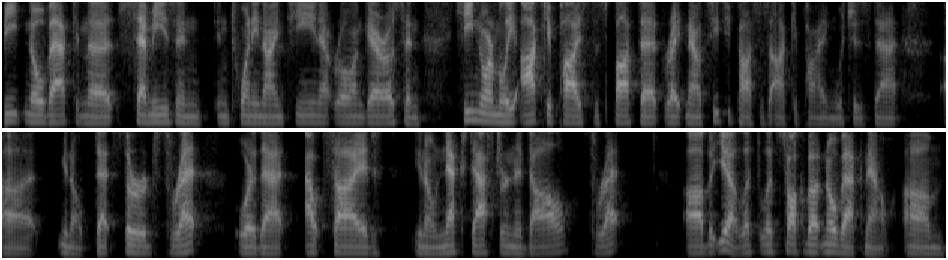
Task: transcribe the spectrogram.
beat Novak in the semis in in 2019 at Roland Garros, and he normally occupies the spot that right now Tsitsipas is occupying, which is that uh, you know that third threat or that outside you know next after Nadal threat. Uh, but yeah, let let's talk about Novak now. Um,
